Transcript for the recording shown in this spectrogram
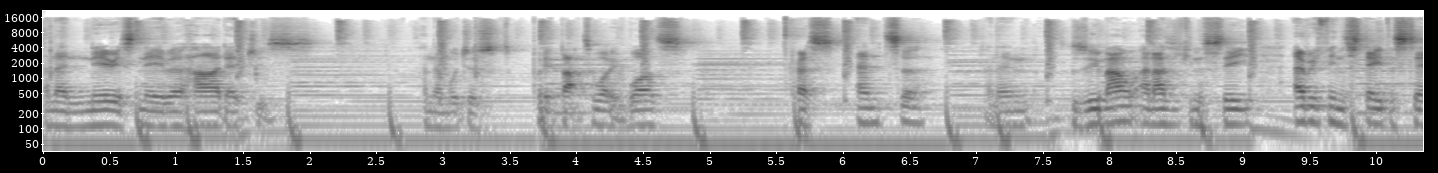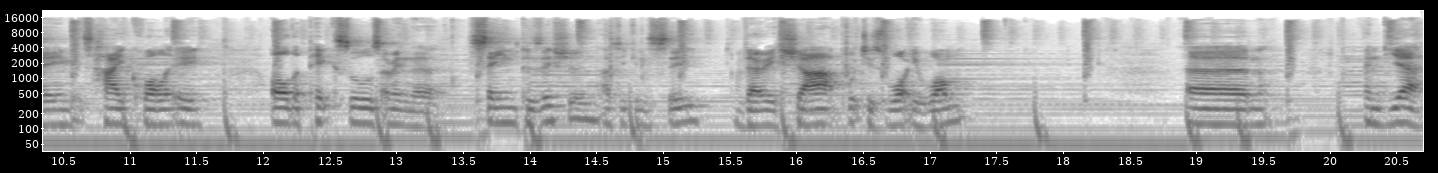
and then nearest neighbor hard edges. And then we'll just put it back to what it was. Press enter and then zoom out. And as you can see, everything stayed the same. It's high quality. All the pixels are in the same position, as you can see. Very sharp, which is what you want. Um, and yeah,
